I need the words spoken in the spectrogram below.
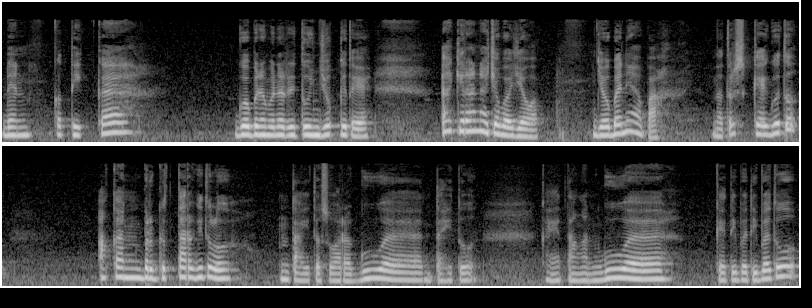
Dan ketika gue bener-bener ditunjuk gitu ya ah Kirana coba jawab. Jawabannya apa? Nah terus kayak gue tuh akan bergetar gitu loh. Entah itu suara gue entah itu kayak tangan gue kayak tiba-tiba tuh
